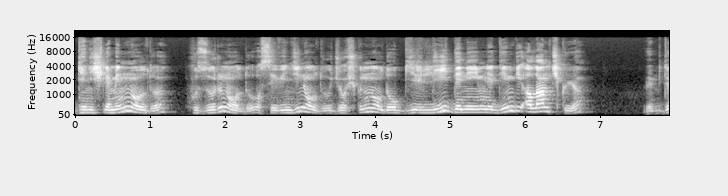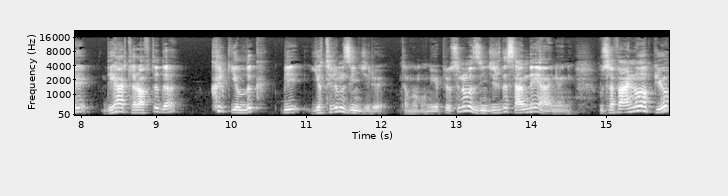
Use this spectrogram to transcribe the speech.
genişlemenin olduğu, huzurun olduğu, o sevincin olduğu, coşkunun olduğu o birliği deneyimlediğin bir alan çıkıyor. Ve bir de diğer tarafta da 40 yıllık bir yatırım zinciri. Tamam onu yapıyorsun ama zincir de sende yani. Hani bu sefer ne yapıyor?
